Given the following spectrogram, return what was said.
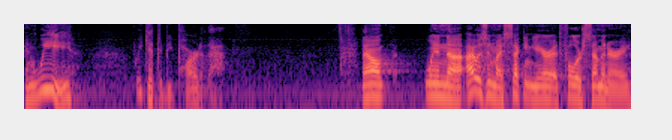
And we, we get to be part of that. Now, when uh, I was in my second year at Fuller Seminary,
